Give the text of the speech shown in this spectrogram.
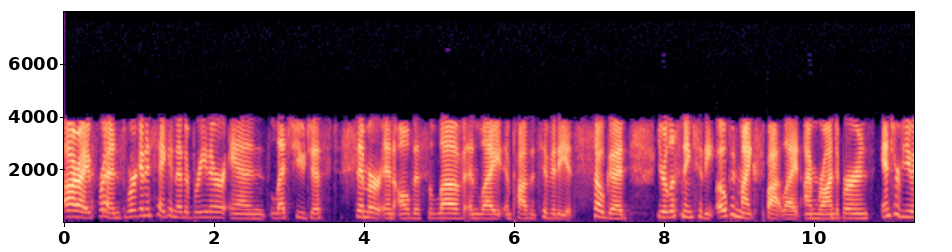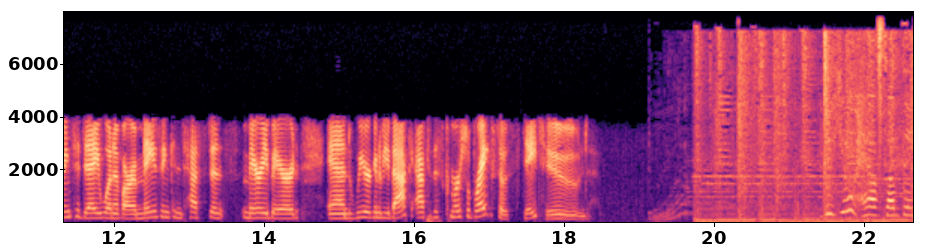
All right, friends, we're going to take another breather and let you just simmer in all this love and light and positivity. It's so good. You're listening to the Open Mic Spotlight. I'm Rhonda Burns, interviewing today one of our amazing contestants, Mary Baird, and we are going to be back after this commercial break, so stay tuned. Do you have something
